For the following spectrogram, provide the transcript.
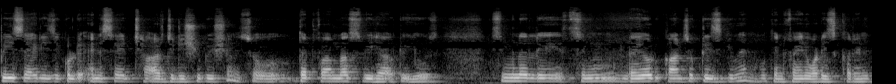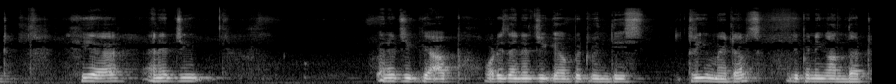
p side is equal to n side charge distribution. So that formulas we have to use similarly sim diode concept is given. We can find what is current. Here energy energy gap. What is the energy gap between these three metals? Depending on that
